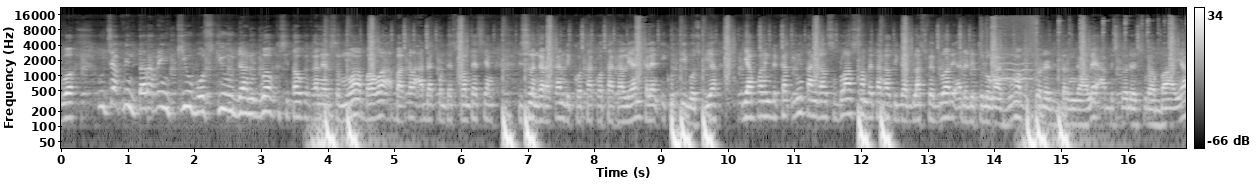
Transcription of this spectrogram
Gue ucapin tara thank you bosku Dan gue kasih tahu ke kalian semua Bahwa bakal ada kontes-kontes yang diselenggarakan di kota-kota kalian. Kalian ikuti bosku ya. Yang paling dekat ini tanggal 11 sampai tanggal 13 Februari ada di Tulungagung Habis itu ada di Terenggalek Habis itu ada di Surabaya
